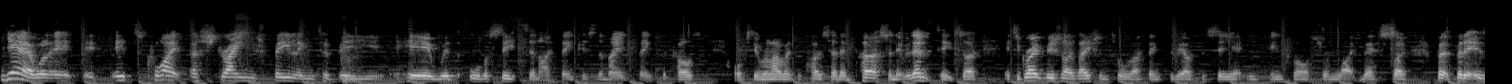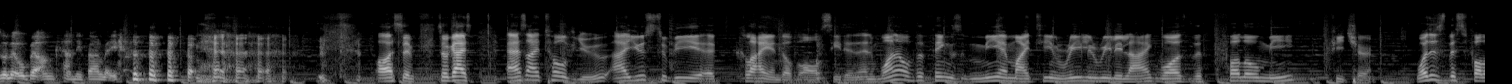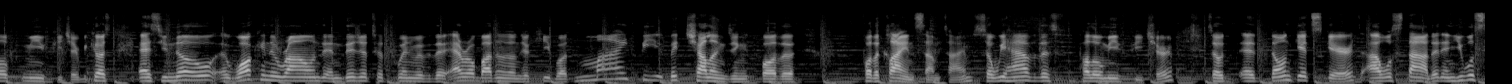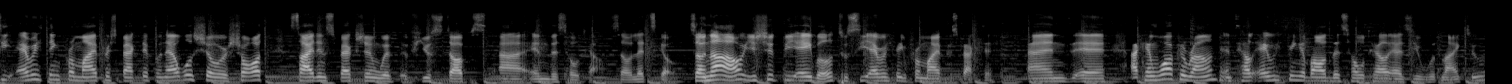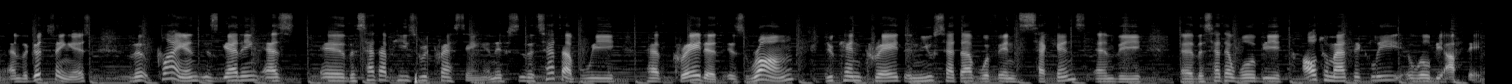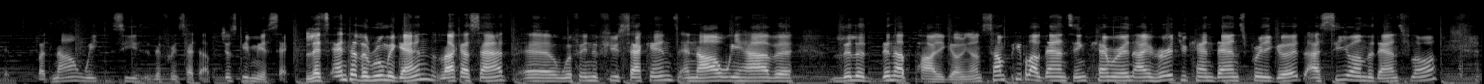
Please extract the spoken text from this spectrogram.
Yeah, well, it, it, it's quite a strange feeling to be here with all the seats in, I think, is the main thing, because obviously when I went to Hotel in person, it was empty. So it's a great visualization tool, I think, to be able to see it in, in classroom like this. So, but but it is a little bit uncanny valley. awesome. So guys, as I told you, I used to be a client of All Seated, and one of the things me and my team really really liked was the Follow Me feature. What is this follow me feature? Because as you know, uh, walking around in digital twin with the arrow buttons on your keyboard might be a bit challenging for the for the client sometimes. So we have this follow me feature. So uh, don't get scared. I will start it and you will see everything from my perspective and I will show a short side inspection with a few stops uh, in this hotel. So let's go. So now you should be able to see everything from my perspective and uh, I can walk around and tell everything about this hotel as you would like to. And the good thing is the client is getting as uh, the setup he's requesting. And if the setup we have created is wrong, you can create a new setup within seconds and the uh, the setup will be automatically will be updated. But now we see a different setup. Just give me a sec. Let's enter the room again. Like I said, uh, within a few seconds. And now we have a little dinner party going on. Some people are dancing. Cameron, I heard you can dance pretty good. I see you on the dance floor.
